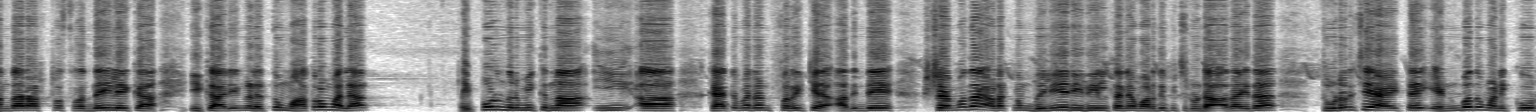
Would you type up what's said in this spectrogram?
അന്താരാഷ്ട്ര ശ്രദ്ധയിലേക്ക് ഈ കാര്യങ്ങൾ എത്തും. മാത്രമല്ല ഇപ്പോൾ നിർമ്മിക്കുന്ന ഈ കാറ്റമരൻ ഫെറിക്ക് അതിന്റെ ക്ഷമത അടക്കം വലിയ രീതിയിൽ തന്നെ വർദ്ധിപ്പിച്ചിട്ടുണ്ട്. അതായത് തുടർച്ചയായിട്ട് എൺപത് മണിക്കൂർ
